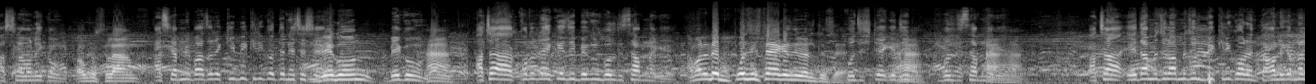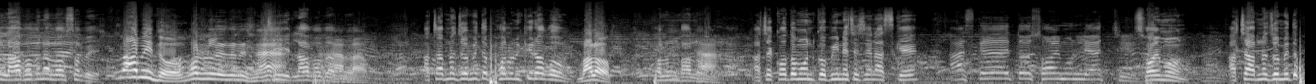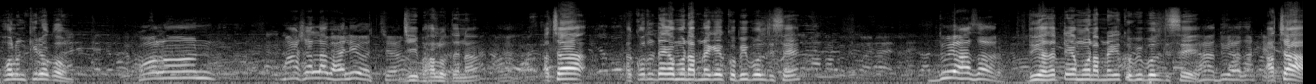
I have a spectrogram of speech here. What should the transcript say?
আসসালামু আলাইকুম। আজকে আপনি বাজারে কি বিক্রি করতে এসেছেন বেগুন। বেগুন? হ্যাঁ। আচ্ছা কত টাকা কেজি বেগুন বলতেছে আপনাকে? আমার এটা পঁচিশ টাকা কেজি বলতেছে। পঁচিশ টাকা কেজি হ্যাঁ। বলতেছে আপনাকে? হ্যাঁ, আচ্ছা এই দামে যদি আপনি যদি বিক্রি করেন তাহলে কি আপনার লাভ হবে না লস হবে? লাভই তো ফসলের জিনিস না জি লাভ হবে লাভ। আচ্ছা আপনার জমিতে ফলন কি রকম ভালো। ফলন ভালো। হ্যাঁ। আচ্ছা কত মন কপি নেছেন আজকে? আজকে তো ছয় যাচ্ছে ছয় মন। আচ্ছা আপনার জমিতে ফলন কি রকম ফলন মাশাল্লাহ ভালোই হচ্ছে। জি ভালো তাই না? আচ্ছা কত টাকা মন আপনাকে কপি বলতেছে? দুই হাজার। দুই হাজার টাকা মন আপনাকে কপি বলতেছে? হ্যাঁ দুই হাজার আচ্ছা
